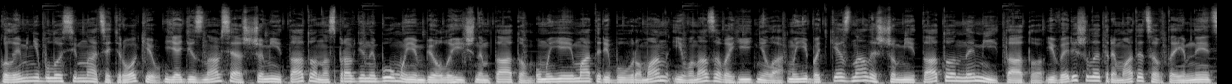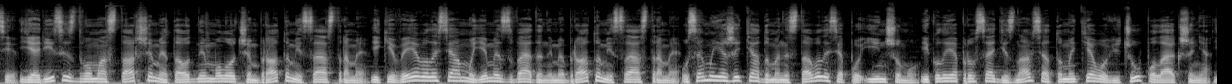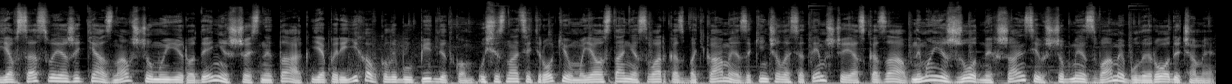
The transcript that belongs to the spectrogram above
Коли мені було 17 років, я дізнався, що мій тато насправді не був моїм біологічним татом. У моєї матері був роман, і вона завагітніла. Мої батьки знали, що мій тато не мій тато, і вирішили тримати це в таємниці. Я ріс із двома старшими та одним молодшим братом і сестрами, які виявилися моїми зведеними братом і сестрами. Усе моє життя до мене ставилися по-іншому. І коли я про все дізнався, то миттєво відчув полегшення. Я все своє життя знав, що в моїй родині щось не так. Я переїхав, коли був підлітком. У 16 років моя остання сварка з батьками закінчилася тим, що я сказав: немає жодних шансів, щоб ми з вами були родичами.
